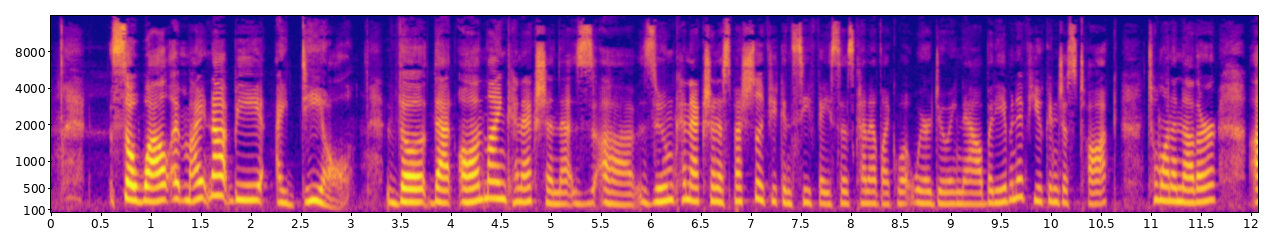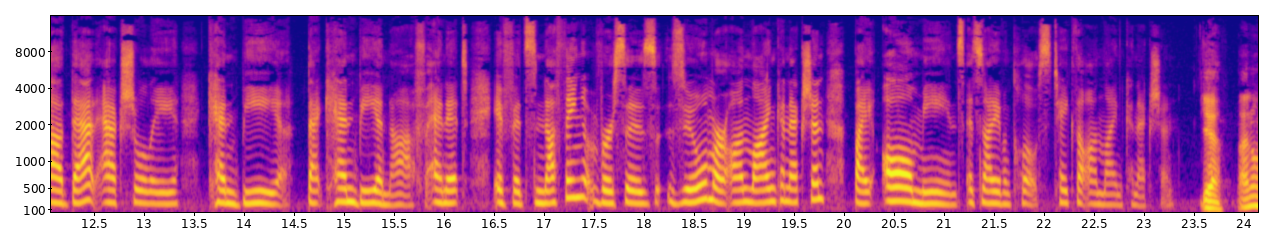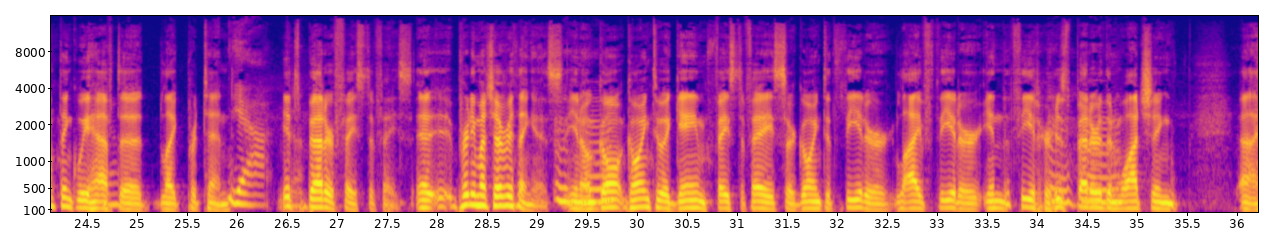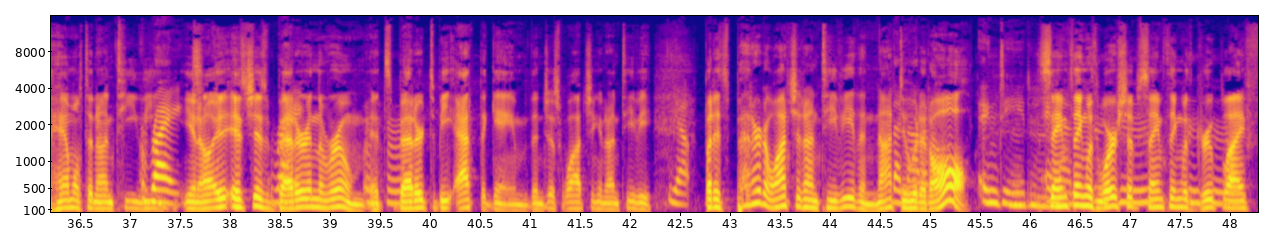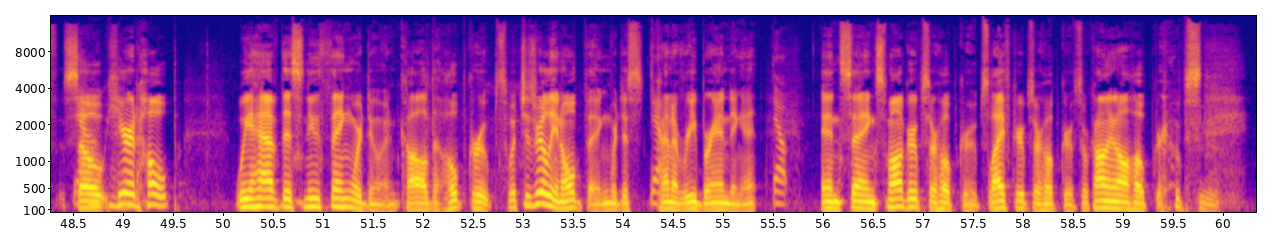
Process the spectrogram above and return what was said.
so while it might not be ideal, the that online connection, that uh, Zoom connection, especially if you can see faces, kind of like what we're doing now, but even if you can just talk to one another, uh, that actually can be that can be enough. And it if it's nothing versus Zoom or online connection, by all means, it's not even close. Take the online connection. Yeah, I don't think we have to like pretend. Yeah. It's better face to face. Pretty much everything is. You know, Mm-hmm. go, going to a game face to face or going to theater, live theater in the theater is better than watching uh, Hamilton on TV. Mm-hmm. Right. You know, it, it's just better Right. Mm-hmm. in the room. It's better to be at the game than just watching it on TV. Yeah. But it's better to watch it on TV than not Than do not it at at all. Indeed. Same Amen. Mm-hmm. thing with worship, same thing with group life. So here at Hope, we have this new thing we're doing called Hope Groups, which is really an old thing. We're just Yep. kind of rebranding it Yep. and saying small groups are Hope Groups, life groups are Hope Groups. We're calling it all Hope Groups.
